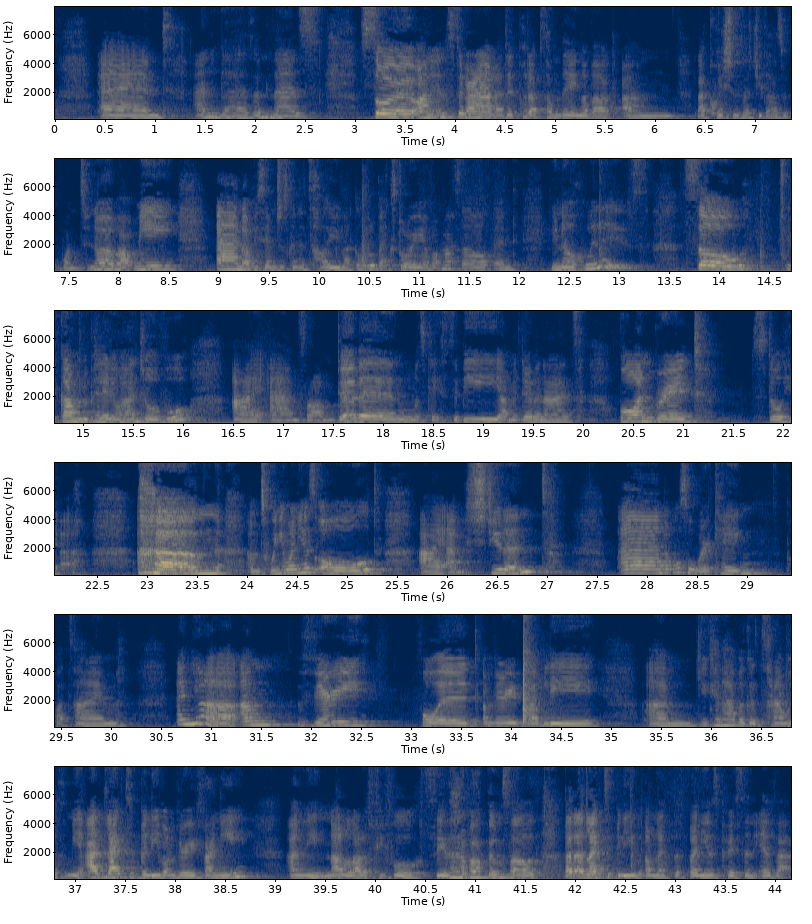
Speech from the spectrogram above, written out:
and and guys and Naz. So on Instagram, I did put up something about um, like questions that you guys would want to know about me, and obviously I'm just gonna tell you like a little backstory about myself and you know who it is. So, igama Luphelele Ndlovu. I am from Durban, warmest place to be. I'm a Durbanite, born, bred, still here. Um, I'm 21 years old. I am a student, and I'm also working part time. And yeah, I'm very forward. I'm very bubbly. Um, you can have a good time with me. I'd like to believe I'm very funny. I mean, not a lot of people say that about themselves, but I'd like to believe I'm like the funniest person ever.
